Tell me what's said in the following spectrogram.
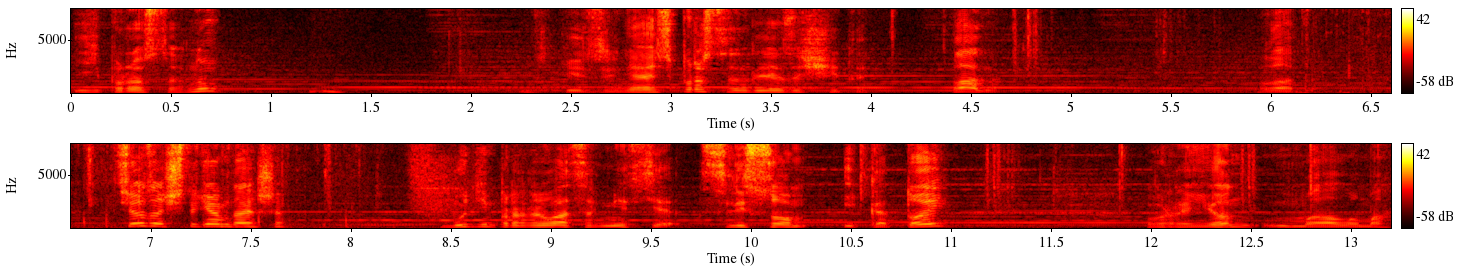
И просто, ну... Извиняюсь, просто для защиты. Ладно. Ладно. Все, значит, идем дальше. Будем прорываться вместе с лесом и котой в район Малума.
